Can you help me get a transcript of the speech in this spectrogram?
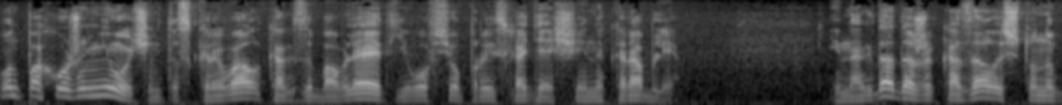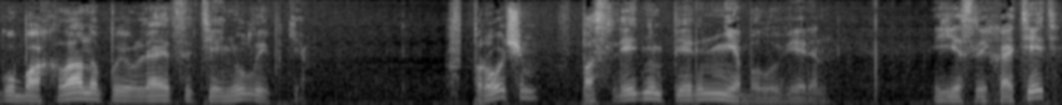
он, похоже, не очень-то скрывал, как забавляет его все происходящее на корабле. Иногда даже казалось, что на губах Лана появляется тень улыбки. Впрочем, в последнем Перин не был уверен. Если хотеть,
